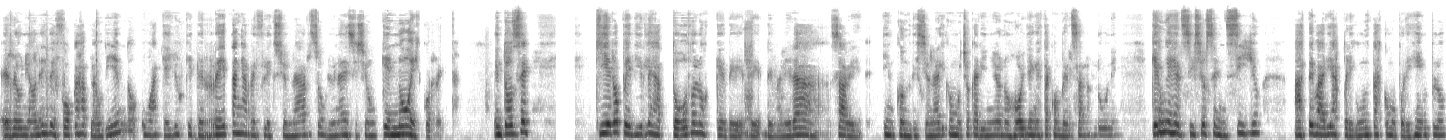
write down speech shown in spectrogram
eh, reuniones de focas aplaudiendo o aquellos que te retan a reflexionar sobre una decisión que no es correcta. Entonces, quiero pedirles a todos los que de, manera, ¿sabe?, incondicional y con mucho cariño nos oyen esta conversa los lunes, que es un ejercicio sencillo. Hazte varias preguntas como, por ejemplo,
